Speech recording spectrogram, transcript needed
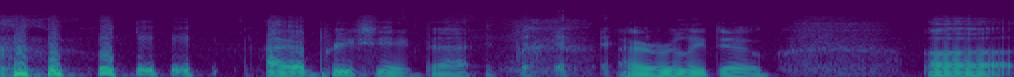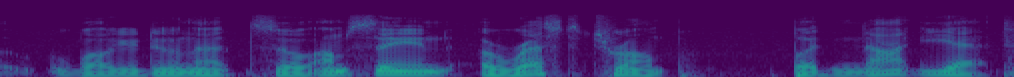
I appreciate that. I really do. Uh, while you're doing that, so I'm saying arrest Trump, but not yet,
